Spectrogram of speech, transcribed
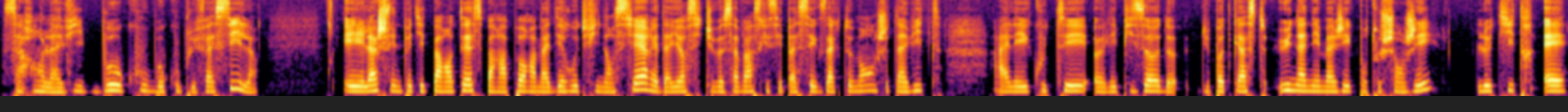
ça rend la vie beaucoup beaucoup plus facile. Et là, je fais une petite parenthèse par rapport à ma déroute financière. Et d'ailleurs, si tu veux savoir ce qui s'est passé exactement, je t'invite à aller écouter euh, l'épisode du podcast Une année magique pour tout changer. Le titre est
